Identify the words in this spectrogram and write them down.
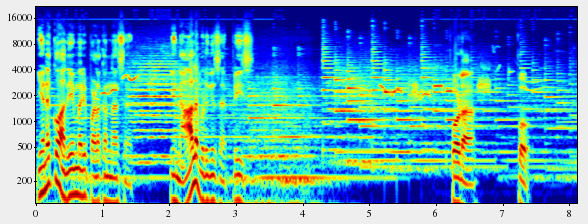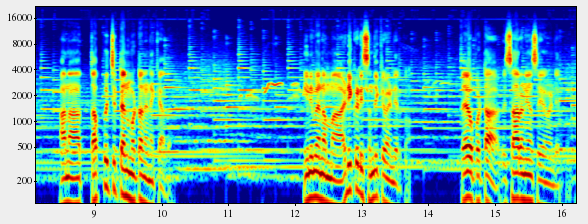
எனக்கும் அதே மாதிரி பழக்கம் தான் சார். என் ஆளை விடுங்க சார் ப்ளீஸ். போடா போ. ஆனால் தப்பிச்சிட்டேன்னு மட்டும் நினைக்காத. இனிமே நம்ம அடிக்கடி சந்திக்க வேண்டியிருக்கும். தேவைப்பட்டா விசாரணையும் செய்ய வேண்டியிருக்கும்.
